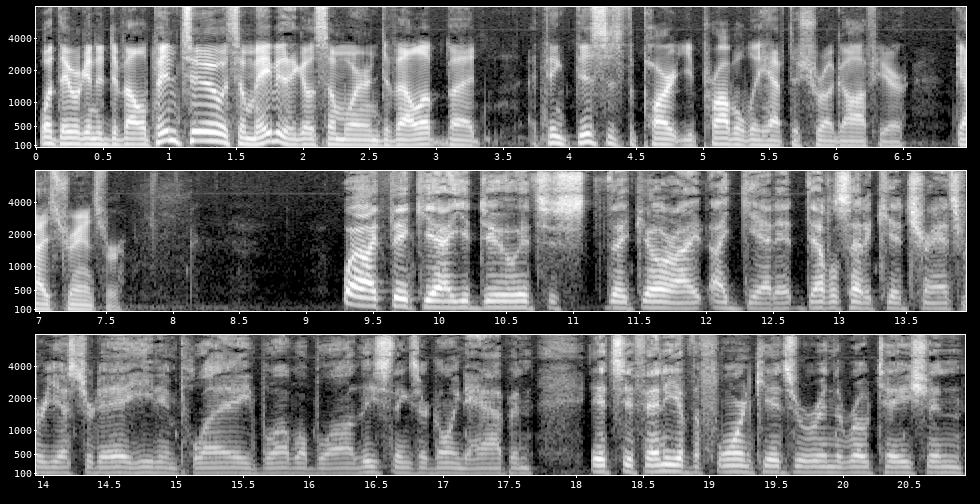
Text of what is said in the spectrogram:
what they were going to develop into, so maybe they go somewhere and develop, but I think this is the part you probably have to shrug off here. Guys transfer. Well, I think yeah, you do. It's just like all right, I get it. Devils had a kid transfer yesterday. He didn't play. Blah blah blah. These things are going to happen. It's if any of the foreign kids who are in the rotation.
